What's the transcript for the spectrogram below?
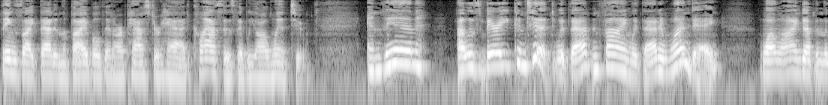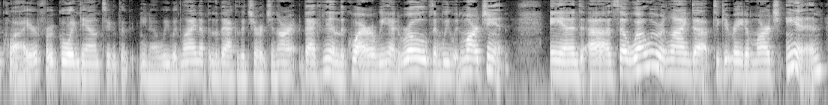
things like that in the Bible that our pastor had, classes that we all went to. And then I was very content with that and fine with that. And one day, while lined up in the choir for going down to the, you know, we would line up in the back of the church. And our back then, the choir, we had robes and we would march in. And uh, so while we were lined up to get ready to march in,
